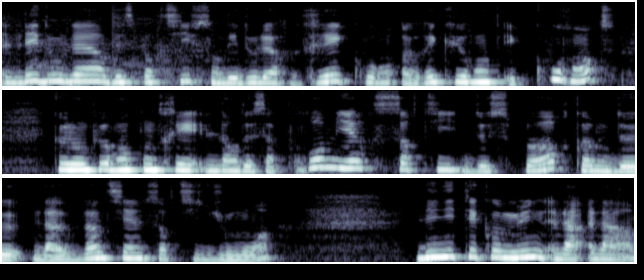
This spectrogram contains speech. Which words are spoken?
Les douleurs des sportifs sont des douleurs euh, récurrentes et courantes que l'on peut rencontrer lors de sa première sortie de sport comme de la 20e sortie du mois. L'unité commune, la,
